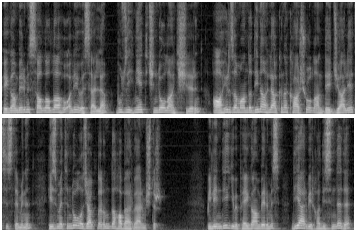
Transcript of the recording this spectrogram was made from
Peygamberimiz sallallahu aleyhi ve sellem bu zihniyet içinde olan kişilerin ahir zamanda din ahlakına karşı olan deccaliyet sisteminin hizmetinde olacaklarını da haber vermiştir. Bilindiği gibi Peygamberimiz diğer bir hadisinde de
